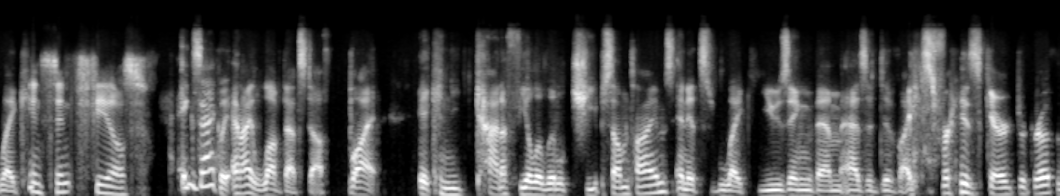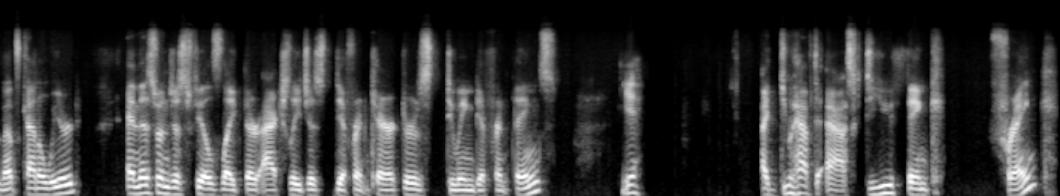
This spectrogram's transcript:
like Instant feels. Exactly. And I love that stuff, but it can kind of feel a little cheap sometimes. And it's like using them as a device for his character growth. And that's kind of weird. And this one just feels like they're actually just different characters doing different things. Yeah. I do have to ask, do you think Frank?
